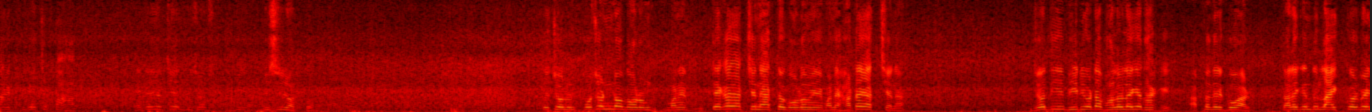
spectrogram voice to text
আর একদিকে হচ্ছে পাহাড়। এটাই হচ্ছে বিশেষ বিশেষত্ব। তো চলুন, প্রচণ্ড গরম মানে টেকা যাচ্ছে না এত গরমে মানে হাঁটা যাচ্ছে না। যদি ভিডিওটা ভালো লেগে থাকে আপনাদের গোয়ার, তাহলে কিন্তু লাইক করবেন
